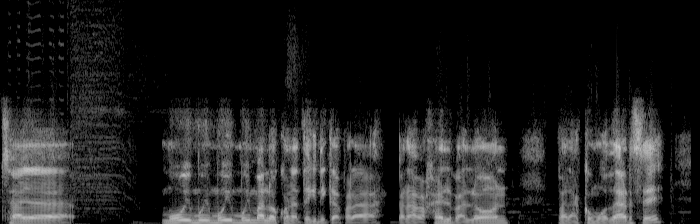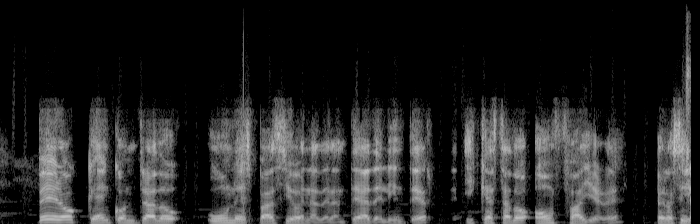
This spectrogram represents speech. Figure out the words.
O sea, muy, muy, muy, muy malo con la técnica para, para bajar el balón, para acomodarse, pero que ha encontrado un espacio en la delantera del Inter y que ha estado on fire, ¿eh? Pero sí,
